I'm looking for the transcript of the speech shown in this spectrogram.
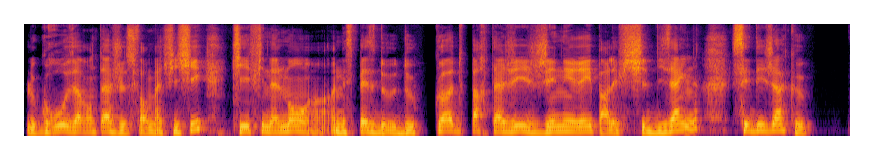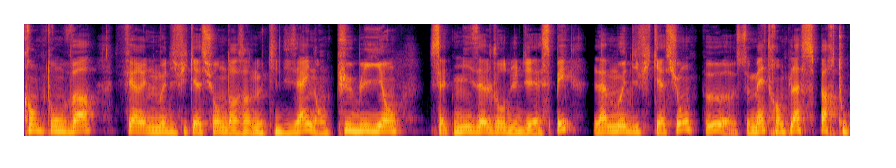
le gros avantage de ce format de fichier, qui est finalement un espèce de code partagé généré par les fichiers de design, c'est déjà que quand on va faire une modification dans un outil design, en publiant cette mise à jour du DSP, la modification peut euh, se mettre en place partout.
